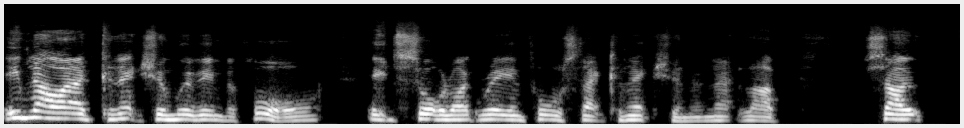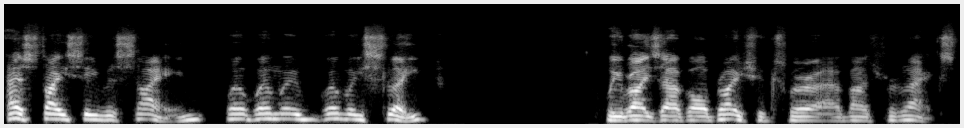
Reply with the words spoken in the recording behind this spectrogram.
even though I had connection with him before, it sort of like reinforced that connection and that love. So, as Stacy was saying, well, when we when we sleep, we raise our vibration because we're at our most relaxed.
